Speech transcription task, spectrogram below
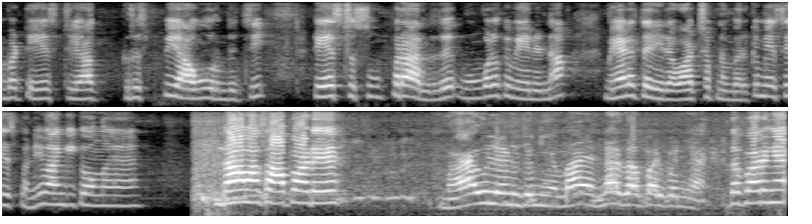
ரொம்ப டேஸ்டியாக கிறிஸ்பியாகவும் இருந்துச்சு. டேஸ்ட்டு சூப்பராக இருந்தது. உங்களுக்கு வேணும்னா மேலே தெரியிற வாட்ஸ்அப் நம்பருக்கு மெசேஜ் பண்ணி வாங்கிக்கோங்க. இந்தாமா சாப்பாடு. மாவுலன்னு சொன்னியம்மா என்ன சாப்பாடு பண்ண இதை பாருங்க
